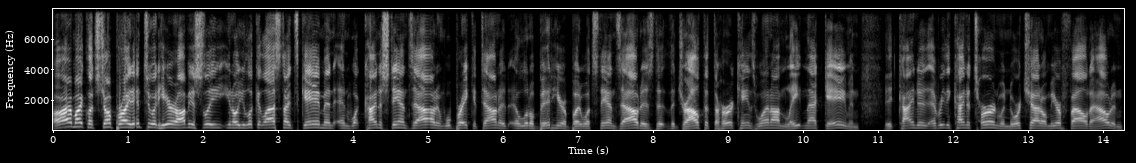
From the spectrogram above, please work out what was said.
All right, Mike, let's jump right into it here. Obviously, you know, you look at last night's game and, and what kind of stands out, and we'll break it down a, a, little bit here, but what stands out is the, the drought that the Hurricanes went on late in that game, and it kind of, everything kind of turned when Norchad Omier fouled out, and,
